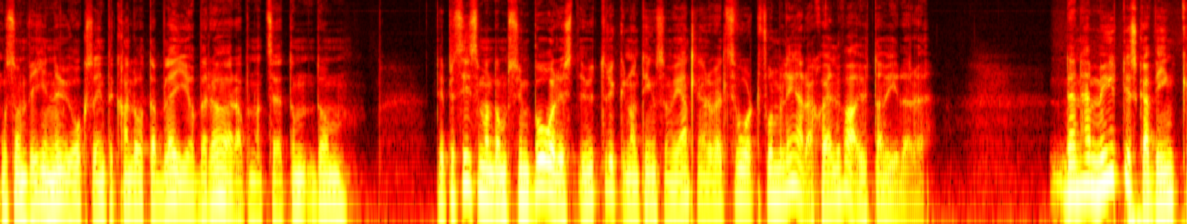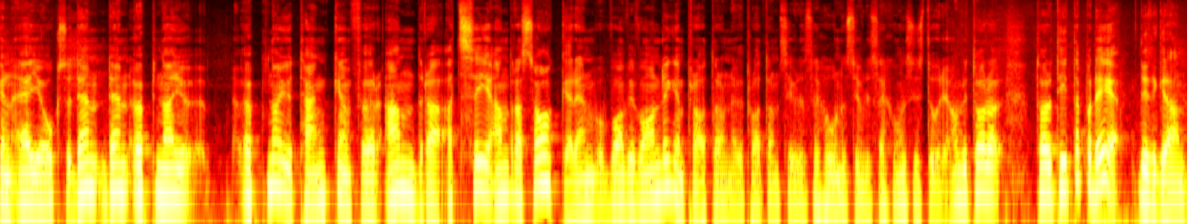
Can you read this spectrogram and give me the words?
Och som vi nu också inte kan låta bli att beröra på något sätt. De, de, det är precis som om de symboliskt uttrycker någonting som vi egentligen har väldigt svårt att formulera själva utan vidare. Den här mytiska vinkeln är ju också, den, den öppnar, ju, öppnar ju tanken för andra att se andra saker än vad vi vanligen pratar om när vi pratar om civilisation och civilisationshistoria. Om vi tar och, tar och tittar på det lite grann.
